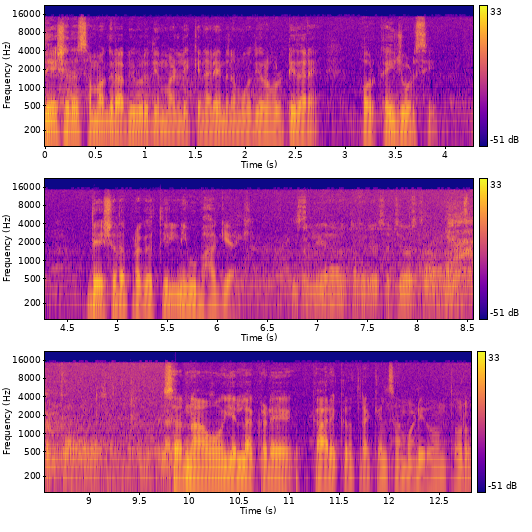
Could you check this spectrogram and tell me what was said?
ದೇಶದ ಸಮಗ್ರ ಅಭಿವೃದ್ಧಿ ಮಾಡಲಿಕ್ಕೆ ನರೇಂದ್ರ ಮೋದಿಯವರು ಹೊರಟಿದ್ದಾರೆ. ಅವ್ರ ಕೈ ಜೋಡಿಸಿ ದೇಶದ ಪ್ರಗತಿಯಲ್ಲಿ ನೀವು ಭಾಗಿಯಾಗಿ. ಸರ್. ನಾವು ಎಲ್ಲ ಕಡೆ ಕಾರ್ಯಕರ್ತರ ಕೆಲಸ ಮಾಡಿರುವಂಥವ್ರು.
